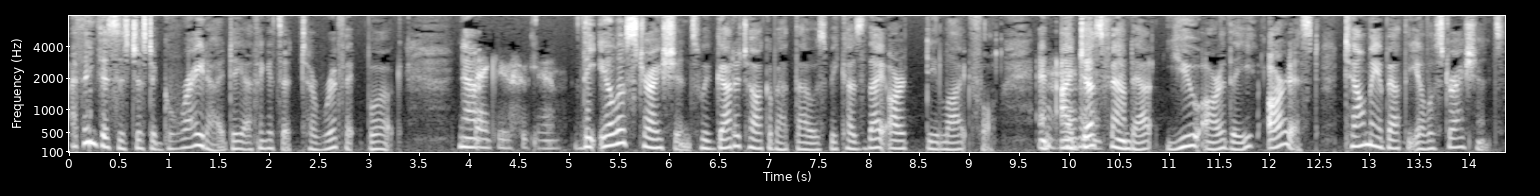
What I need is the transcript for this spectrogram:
I think this is just a great idea. I think it's a terrific book. Now, Thank you, Suzanne. the illustrations, we've got to talk about those because they are delightful. And I just found out you are the artist. Tell me about the illustrations.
